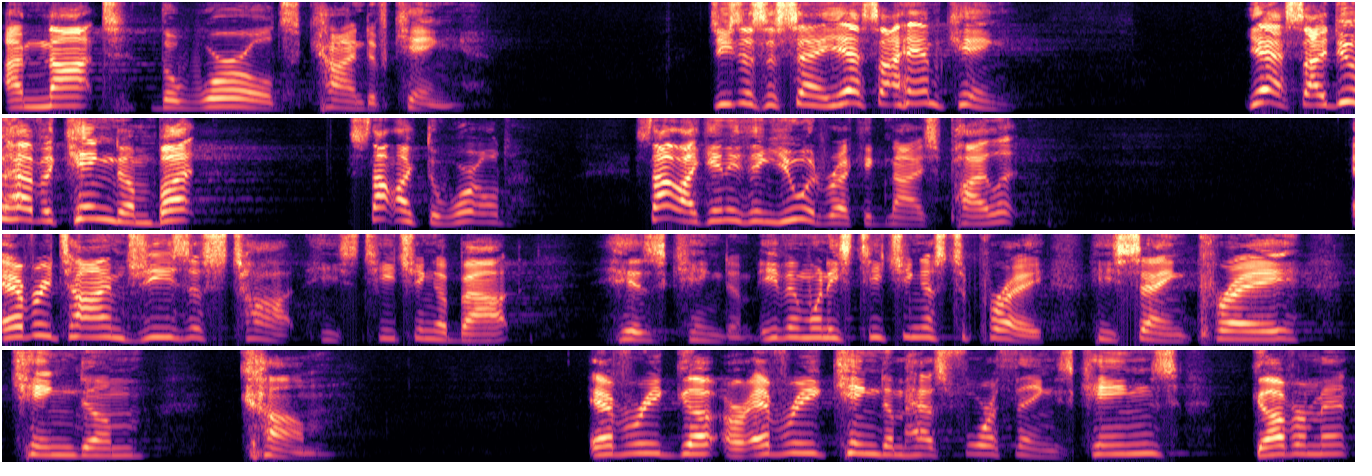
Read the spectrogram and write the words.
I'm not the world's kind of king. Jesus is saying, Yes, I am king. Yes, I do have a kingdom, but it's not like the world. It's not like anything you would recognize, Pilate. Every time Jesus taught, he's teaching about his kingdom. Even when he's teaching us to pray, he's saying, Pray, kingdom come. Every, go- or every kingdom has four things kings, government,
